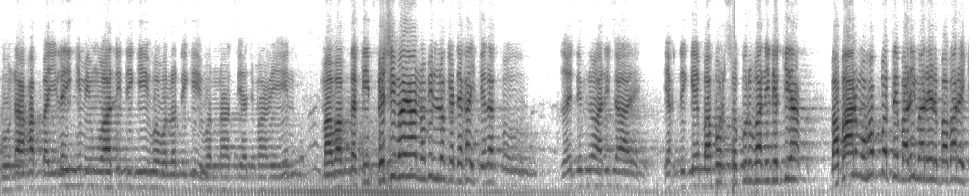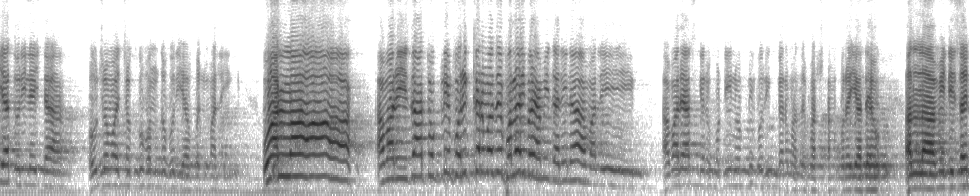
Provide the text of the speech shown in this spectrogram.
কুনা হাব্বা ইলাইহি মিন ওয়ালিদিহি ওয়া ওয়ালাদিহি ওয়ান নাসি আজমাইন। মা বাপ তাকে বেশি মায়া নবীর লোকে দেখাইতে লাগবো? জয়দেব না হারিচায় একদিকে বাবর চকুর বাণী দেখিয়া, বাবার মহব্বতে বাড়ি মারের বাবারে গিয়া ধরিলেইতা ওই সময় চক্ষু বন্ধ করিয়া বল, মালিক, ও আল্লাহ, আমার ইজাত অগ্নি পরীক্ষার মাঝে ফলাইবে আমি জানি না, মালিক। আমারে আজকের কঠিন অগ্নি পরীক্ষার মাঝে ফাঁসান করাইয়া দেও। আল্লাহ, আমি ডিসাইড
